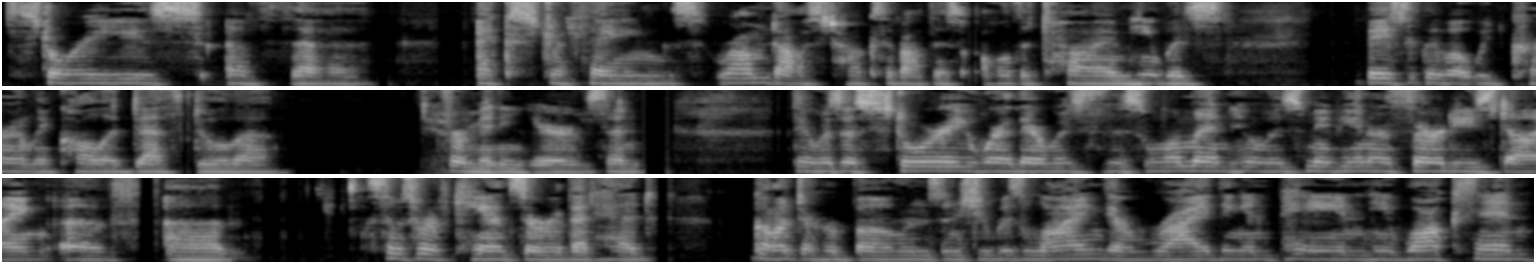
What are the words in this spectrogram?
stories of the extra things. Ram Dass talks about this all the time. He was basically what we'd currently call a death doula for many years. And there was a story where there was this woman who was maybe in her 30s dying of um, some sort of cancer that had gone to her bones and she was lying there writhing in pain. He walks in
